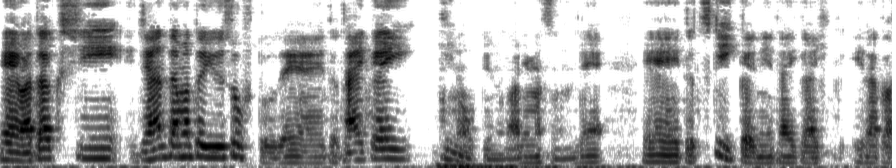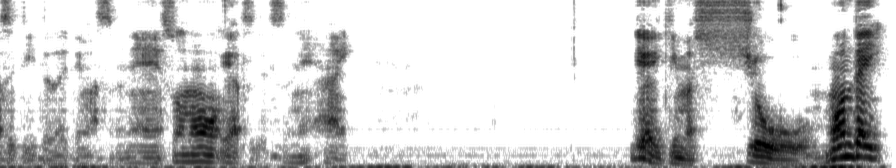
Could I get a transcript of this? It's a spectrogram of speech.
えー、私、ジャンタマというソフトで、えー、と大会機能っていうのがありますんで、えっ、ー、と、月1回ね、大会開かせていただいてますね。そのやつですね。はい。では行きましょう。問題。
